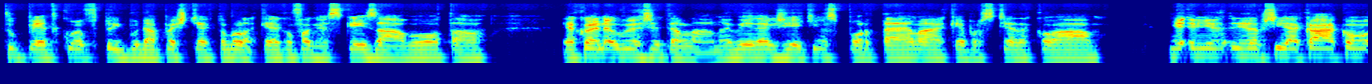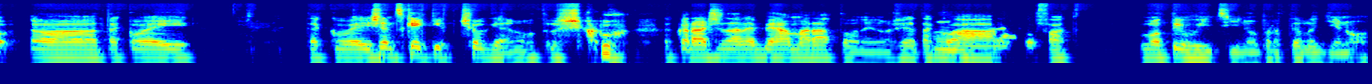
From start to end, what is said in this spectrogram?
tu pětku v té Budapešti, jak to byl taky jako fakt hezký závod a jako je neuvěřitelná, neví, takže je tím sportem a jak je prostě taková, mně, mně to přijde jako, jako uh, takovej, takový ženský Kipchoge, no, trošku, akorát, že ta neběhá maratony, no, že je taková hmm. jako fakt motivující no, pro ty lidi, no,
